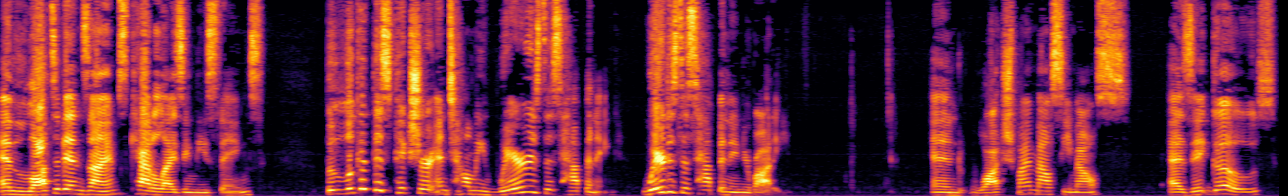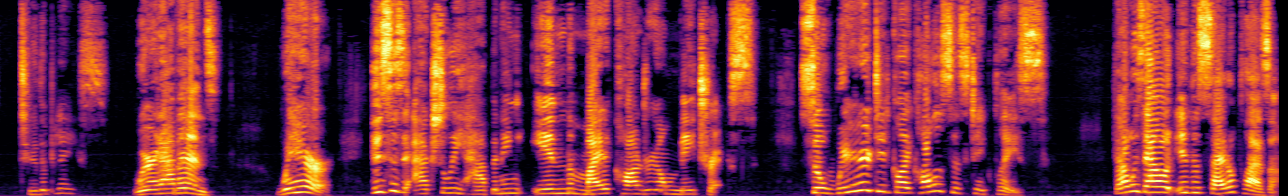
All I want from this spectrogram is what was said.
and lots of enzymes catalyzing these things. But look at this picture and tell me, where is this happening? Where does this happen in your body? And watch my mousy mouse as it goes to the place where it happens. Where? This is actually happening in the mitochondrial matrix. So where did glycolysis take place? That was out in the cytoplasm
